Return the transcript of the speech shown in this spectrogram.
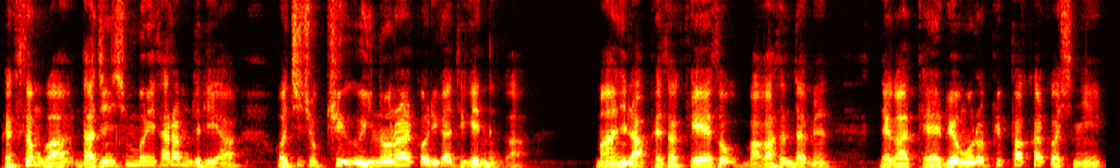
백성과 낮은 신분의 사람들이야 어찌 좋게 의논할 거리가 되겠는가. 만일 앞에서 계속 막아선다면 내가 대병으로 핍박할 것이니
